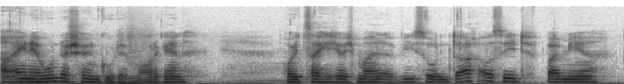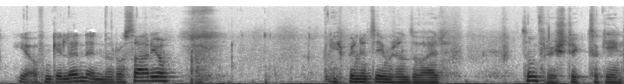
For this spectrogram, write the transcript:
Einen wunderschönen guten Morgen. Heute zeige ich euch mal, wie so ein Dach aussieht bei mir hier auf dem Gelände in Rosario. Ich bin jetzt eben schon soweit zum Frühstück zu gehen.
